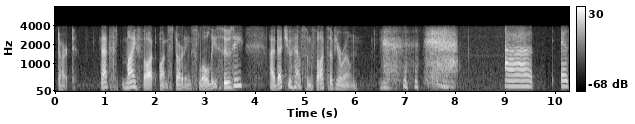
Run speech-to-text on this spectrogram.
start. That's my thought on starting slowly. Susie, I bet you have some thoughts of your own. uh, as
